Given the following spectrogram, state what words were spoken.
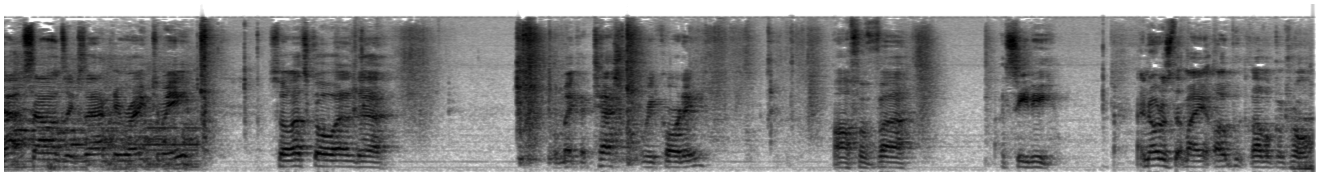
That sounds exactly right to me. So let's go and uh, we'll make a test recording off of uh, a CD. I noticed that my output level control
